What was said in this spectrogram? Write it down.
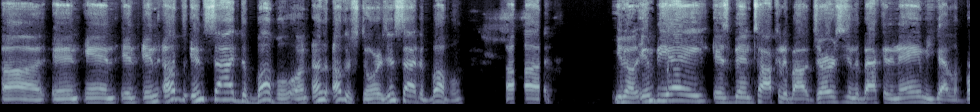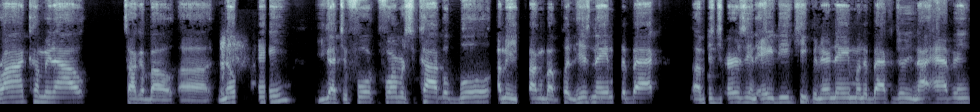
Uh, and and and, and other, inside the bubble, on other- stories, inside the bubble, uh, you know, NBA has been talking about jerseys in the back of the name. You got LeBron coming out talking about uh, no name. You got your for, former Chicago Bull. I mean, talking about putting his name in the back of his jersey, and AD keeping their name on the back of the jersey, not having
